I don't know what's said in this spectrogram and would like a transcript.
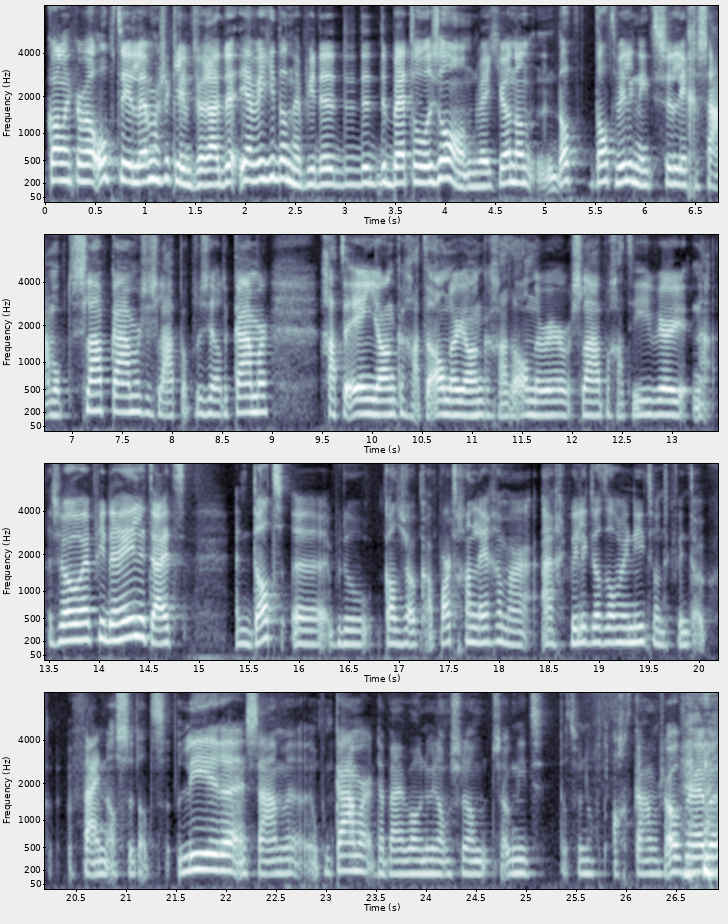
kan ik er wel optillen, maar ze klimt weer uit. Ja, weet je, dan heb je de, de, de, battle is on, weet je wel. Dan, dat, dat wil ik niet. Ze liggen samen op de slaapkamer, ze slapen op dezelfde kamer. Gaat de een janken, gaat de ander janken, gaat de ander weer slapen, gaat die weer... Nou, zo heb je de hele tijd... En dat, eh, ik bedoel, kan ze ook apart gaan leggen, maar eigenlijk wil ik dat dan weer niet, want ik vind het ook fijn als ze dat leren en samen op een kamer. Daarbij wonen we in Amsterdam, dus ook niet dat we nog acht kamers over hebben.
